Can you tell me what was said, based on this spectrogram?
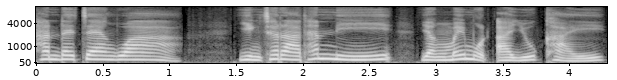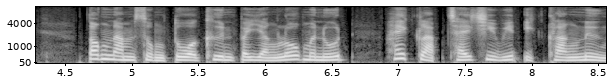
ท่านได้แจ้งว่า หญิงชราท่านนี้ยังไม่หมดอายุไข ต้องนำส่งตัวคืนไปยังโลกมนุษย์ ให้กลับใช้ชีวิตอีกครั้งหนึ่ง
